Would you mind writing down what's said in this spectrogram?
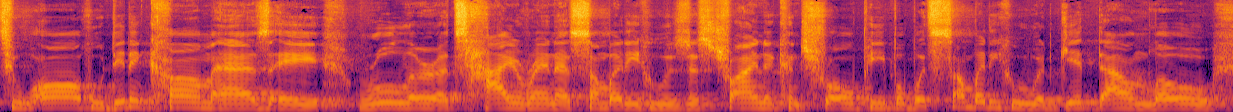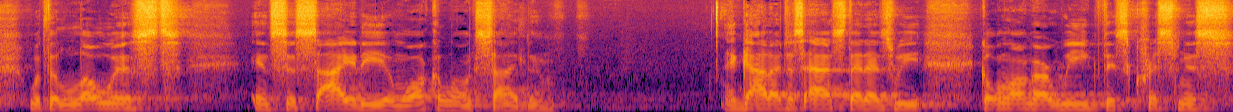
to all, who didn't come as a ruler, a tyrant, as somebody who was just trying to control people, but somebody who would get down low with the lowest in society and walk alongside them. And God, I just ask that as we go along our week, this Christmas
